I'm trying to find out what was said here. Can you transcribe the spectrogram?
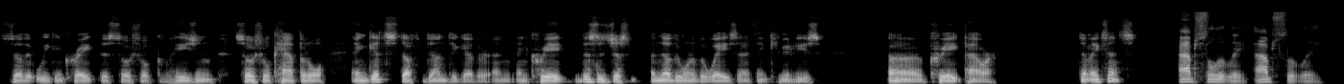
so that we can create this social cohesion social capital and get stuff done together and and create this is just another one of the ways that i think communities uh, create power. Does that make sense? Absolutely, absolutely.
